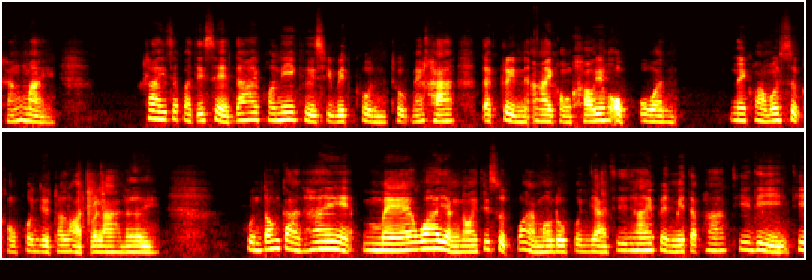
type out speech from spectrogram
ครั้งใหม่ใครจะปฏิเสธได้เพราะนี่คือชีวิตคุณถูกไหมคะ แต่กลิ่นอายของเขายังอบอวลในความรู้สึกของคุณอยู่ตลอดเวลาเลย คุณต้องการให้แม้ว่าอย่างน้อยที่สุดว่าอ่านมองดูคุณอยากที่จะให้เป็นมิตรภาพที่ดีที่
